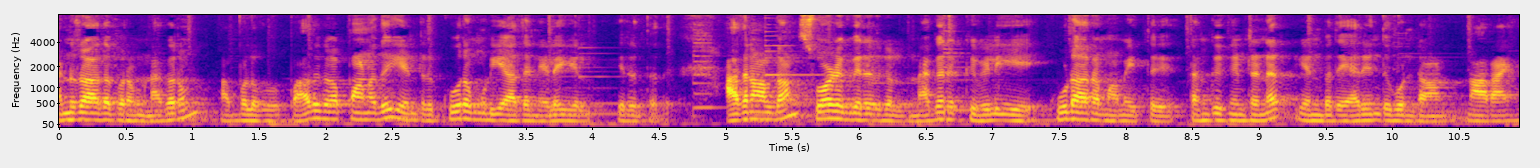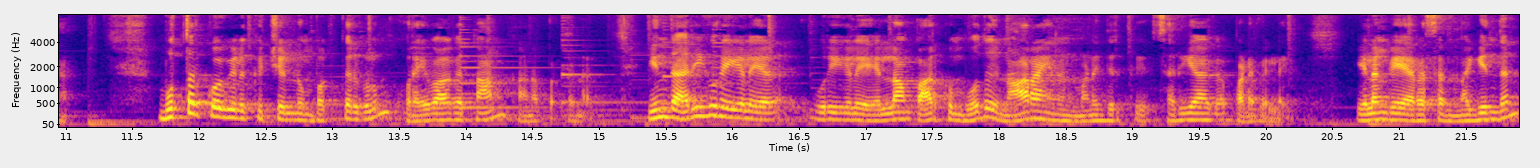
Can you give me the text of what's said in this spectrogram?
அனுராதபுரம் நகரம் அவ்வளவு பாதுகாப்பானது என்று கூற முடியாத நிலையில் இருந்தது. அதனால்தான் சோழ வீரர்கள் நகருக்கு வெளியே கூடாரம் அமைத்து தங்குகின்றனர் என்பதை அறிந்து கொண்டான் நாராயணன். புத்தர் கோவிலுக்கு செல்லும் பக்தர்களும் குறைவாகத்தான் காணப்பட்டனர். இந்த அறிகுறைகளை உரிகளை எல்லாம் பார்க்கும்போது நாராயணன் மனதிற்கு சரியாக படவில்லை. இலங்கை அரசன் மகிந்தன்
